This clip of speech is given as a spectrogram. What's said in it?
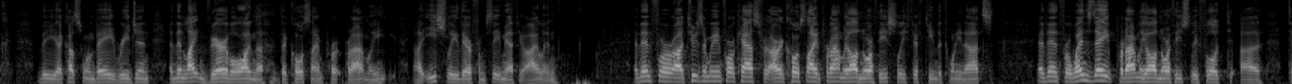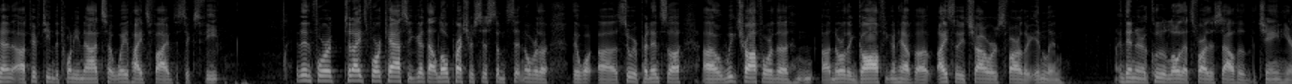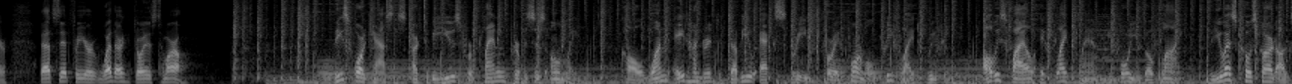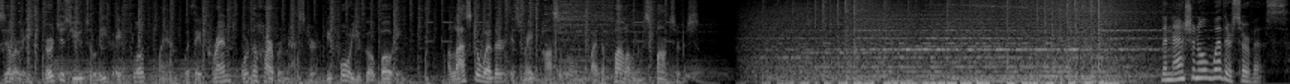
the uh, Bay region, and then light and variable along the, the coastline predominantly, uh, easterly there from St. Matthew Island. And then for uh, Tuesday marine forecast for our coastline, predominantly all northeasterly, 15 to 20 knots. And then for Wednesday, predominantly all northeasterly flow, uh, 10, uh, 15 to 20 knots, wave heights 5 to 6 feet. And then for tonight's forecast, you get that low pressure system sitting over the, the uh, Seward Peninsula, uh, weak trough over the uh, northern Gulf. You're going to have uh, isolated showers farther inland. And then an occluded low that's farther south of the chain here. That's it for your weather. Join us tomorrow. These forecasts are to be used for planning purposes only. Call 1-800-WX-BRIEF for a formal pre-flight briefing. Always file a flight plan before you go flying. The U.S. Coast Guard Auxiliary urges you to leave a float plan with a friend or the harbor master before you go boating. Alaska Weather is made possible by the following sponsors. The National Weather Service.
